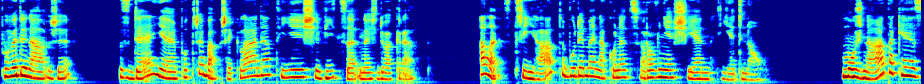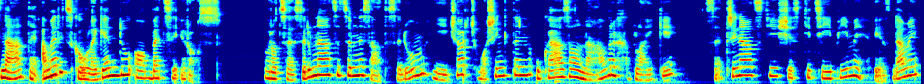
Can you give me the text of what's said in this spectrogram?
Povedená, že zde je potřeba překládat již více než dvakrát. Ale stříhat budeme nakonec rovněž jen jednou. Možná také znáte americkou legendu o Betsy Ross. V roce 1777 jí George Washington ukázal návrh vlajky se 13 šesticípými hvězdami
